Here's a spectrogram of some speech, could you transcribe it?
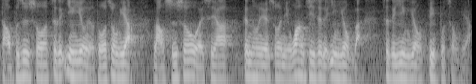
倒不是说这个应用有多重要。老实说，我也是要跟同学说，你忘记这个应用吧。这个应用并不重要。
